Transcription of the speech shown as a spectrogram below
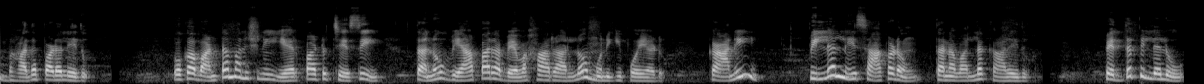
బాధపడలేదు. ఒక వంట మనిషిని ఏర్పాటు చేసి తను వ్యాపార వ్యవహారాల్లో మునిగిపోయాడు. కానీ పిల్లల్ని సాకడం తన వల్ల కాలేదు. పెద్ద పిల్లలు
